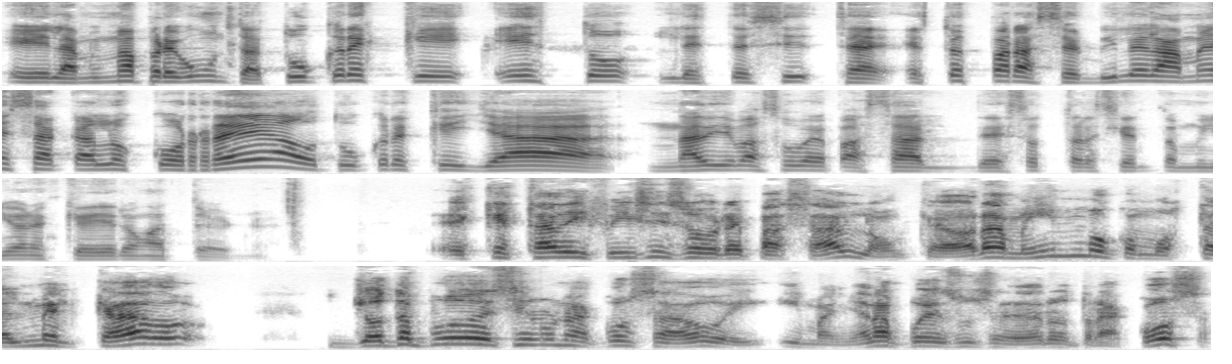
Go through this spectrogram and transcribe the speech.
Eh, la misma pregunta, ¿tú crees que esto, le esté, esto es para servirle la mesa a Carlos Correa o tú crees que ya nadie va a sobrepasar de esos 300 millones que dieron a Turner? Es que está difícil sobrepasarlo, aunque ahora mismo como está el mercado, yo te puedo decir una cosa hoy y mañana puede suceder otra cosa.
